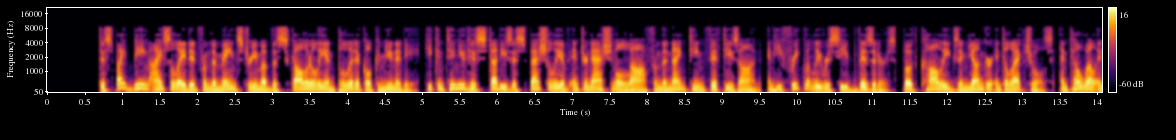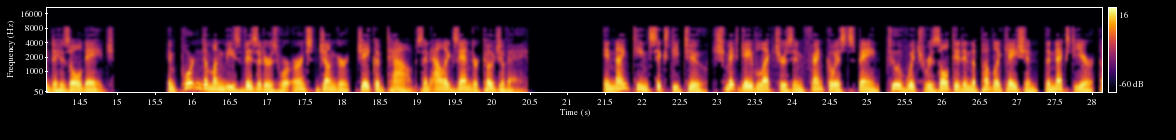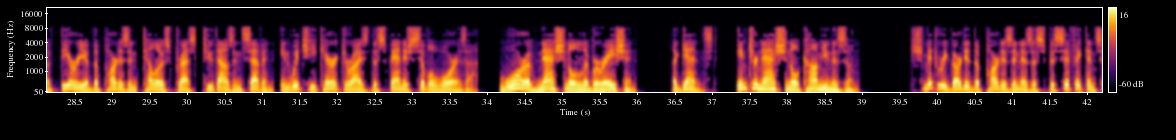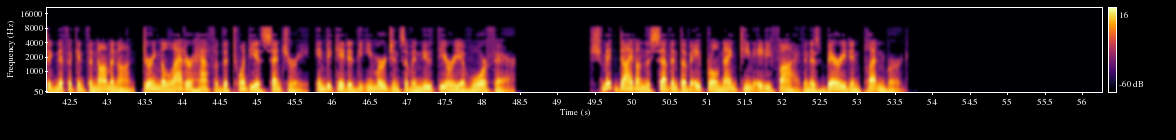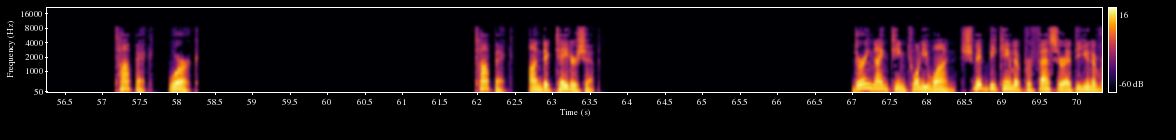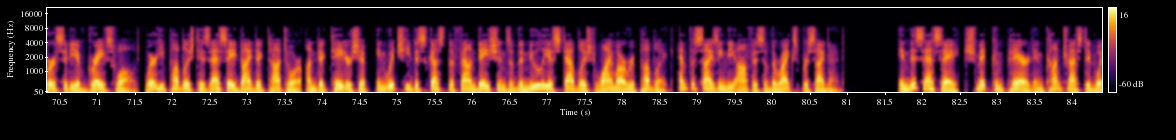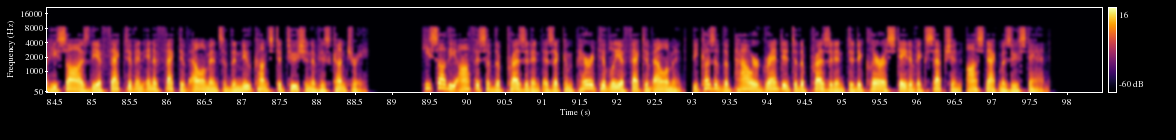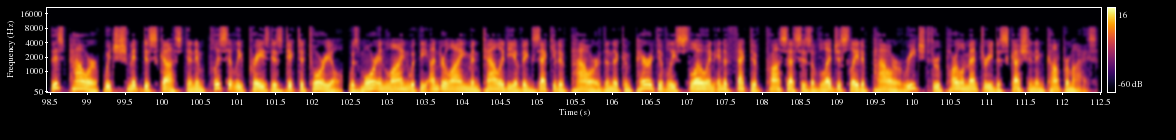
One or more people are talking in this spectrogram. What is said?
Despite being isolated from the mainstream of the scholarly and political community, he continued his studies especially of international law from the 1950s on, and he frequently received visitors, both colleagues and younger intellectuals, until well into his old age. Important among these visitors were Ernst Junger, Jacob Taubes and Alexander Kojève. In 1962, Schmitt gave lectures in Francoist Spain, two of which resulted in the publication, the next year, of Theory of the Partisan Telos Press, 2007, in which he characterized the Spanish Civil War as a «war of national liberation» against «international communism». Schmitt regarded the partisan as a specific and significant phenomenon, during the latter half of the 20th century, indicated the emergence of a new theory of warfare. Schmitt died on 7 April 1985 and is buried in Plettenberg. Work On dictatorship During 1921, Schmitt became a professor at the University of Greifswald, where he published his essay Die Diktatur on dictatorship, in which he discussed the foundations of the newly established Weimar Republic, emphasizing the office of the Reichspräsident. In this essay, Schmitt compared and contrasted what he saw as the effective and ineffective elements of the new constitution of his country. He saw the office of the president as a comparatively effective element, because of the power granted to the president to declare a state of exception This power, which Schmitt discussed and implicitly praised as dictatorial, was more in line with the underlying mentality of executive power than the comparatively slow and ineffective processes of legislative power reached through parliamentary discussion and compromise.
